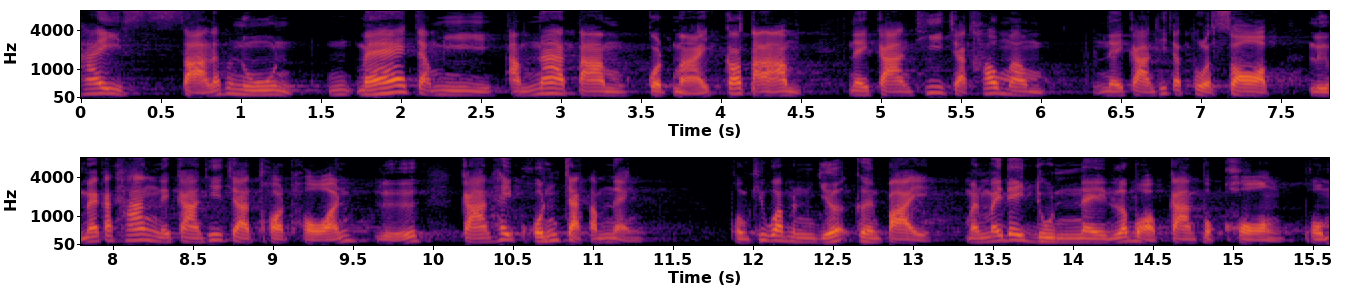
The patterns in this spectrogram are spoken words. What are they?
ให้สารรัฐธรรมนูญ แม้จะมีอำนาจตามกฎหมายก็ตาม ในการที่จะเข้ามา ในการที่จะตรวจสอบ หรือแม้กระทั่งในการที่จะถอดถอนหรือการให้พ้นจากตำแหน่ง ผมคิดว่ามันเยอะเกินไป มันไม่ได้ดุลในระบอบการปกครอง ผม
